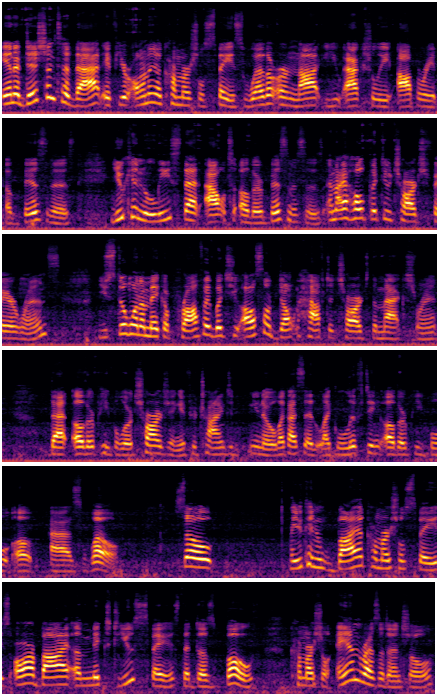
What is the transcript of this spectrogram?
In addition to that, if you're owning a commercial space, whether or not you actually operate a business, you can lease that out to other businesses. And I hope that you charge fair rents. You still want to make a profit, but you also don't have to charge the max rent that other people are charging if you're trying to you know like i said like lifting other people up as well. So you can buy a commercial space or buy a mixed use space that does both commercial and residential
